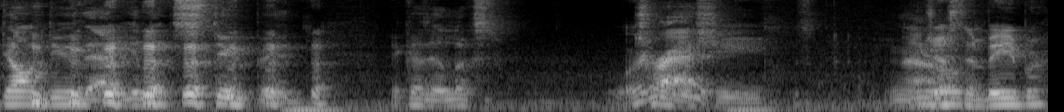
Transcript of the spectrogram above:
Don't do that. You look stupid because it looks trashy. No. Justin Bieber.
